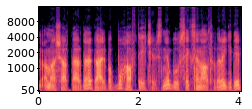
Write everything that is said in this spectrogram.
Normal şartlarda galiba bu hafta içerisinde bu 86'lara gidip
